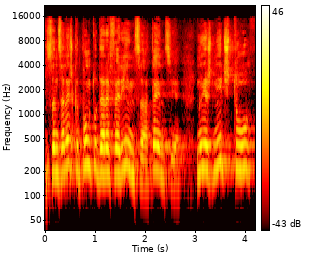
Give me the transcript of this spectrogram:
Să înțelegi că punctul de referință, atenție, nu ești nici tu,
